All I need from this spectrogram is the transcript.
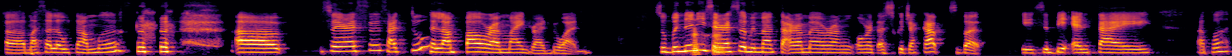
Uh, masalah utama uh, saya rasa satu terlampau ramai graduan. So benda ni saya rasa memang tak ramai orang orang tak suka cakap sebab it's a bit anti apa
